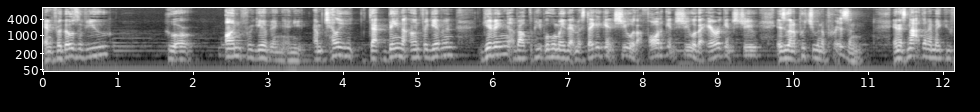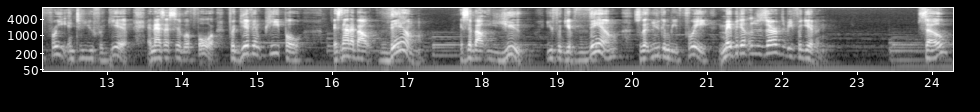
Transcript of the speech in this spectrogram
And for those of you who are unforgiving, and you, I'm telling you that being the unforgiving, giving about the people who made that mistake against you, or the fault against you, or the error against you, is going to put you in a prison, and it's not going to make you free until you forgive. And as I said before, forgiving people is not about them; it's about you. You forgive them so that you can be free. Maybe they don't deserve to be forgiven. So,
